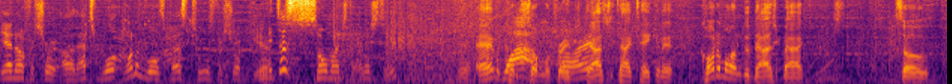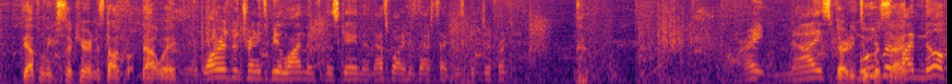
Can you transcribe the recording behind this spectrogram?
Yeah, no, for sure. Oh, that's one of Wolf's best tools for sure. Yeah. It does so much damage too. And it Wow, comes so much range. alright. Dash attack taking it. Caught him on the dash back. So definitely securing the stock that way. Yeah, Wario's been training to be a lineman for this game, and that's why his dash attack is a bit different. All right, nice 32%. movement by Milk.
